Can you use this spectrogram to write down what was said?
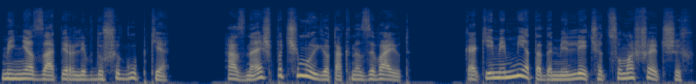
меня заперли в душегубке. А знаешь, почему ее так называют? Какими методами лечат сумасшедших?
